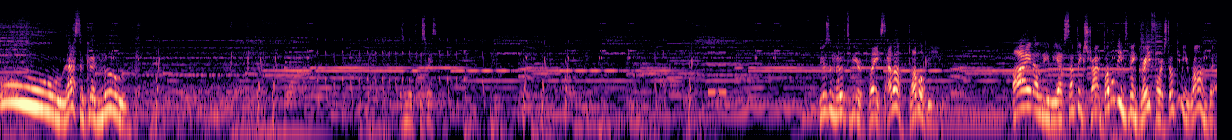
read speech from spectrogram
Ooh, that's a good move. This way. Use a move to be replaced. How about Bubble Beam? Finally, we have something strong. Bubble Beam's been great for us, don't get me wrong, but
